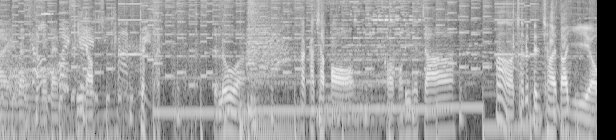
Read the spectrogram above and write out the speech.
ายแว่นในแว่นสีดำจะรู้อะถ้ากระชับปองขอของดีนะจ๊ะอ้าวฉันได้เป็นชายตาเหี่ยว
